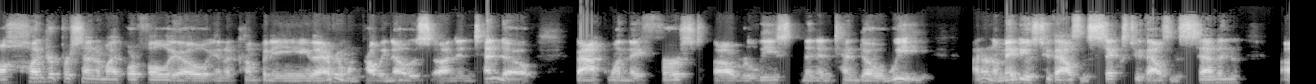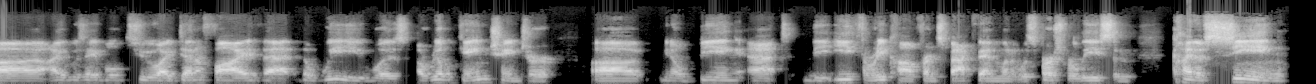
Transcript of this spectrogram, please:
100% of my portfolio in a company that everyone probably knows, uh, Nintendo, back when they first uh, released the Nintendo Wii. I don't know, maybe it was 2006, 2007. Uh, I was able to identify that the Wii was a real game changer. Uh, you know, being at the E3 conference back then when it was first released and kind of seeing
